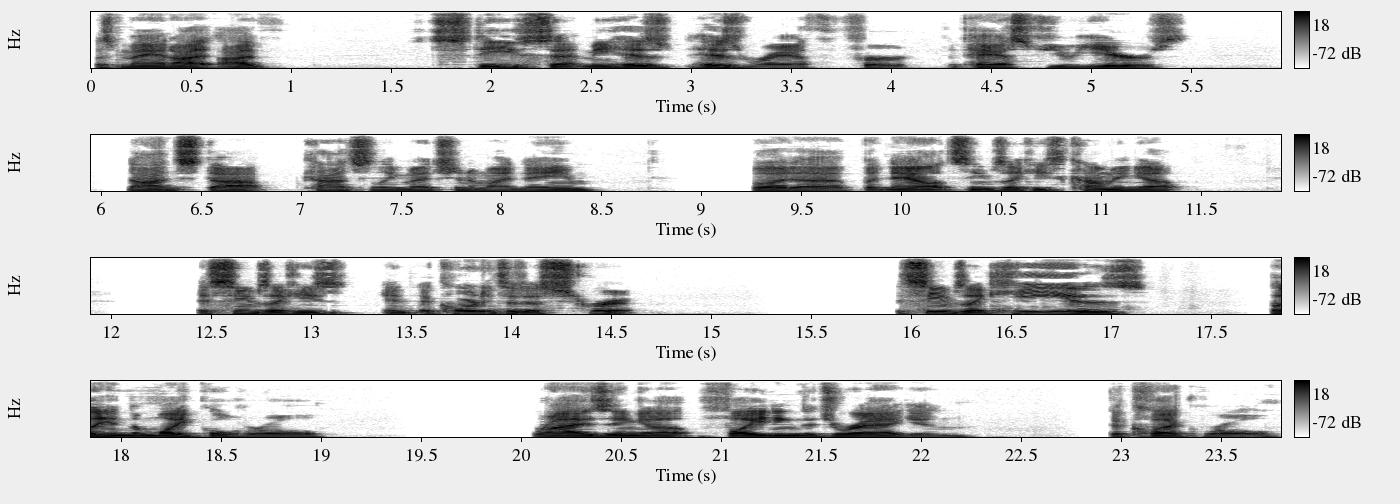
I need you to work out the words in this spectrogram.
Because man, I, I've Steve sent me his his wrath for the past few years, nonstop, constantly mentioning my name. But uh, but now it seems like he's coming up. It seems like he's, in, according to the script, it seems like he is playing the Michael role, rising up, fighting the dragon, the Kleck role.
